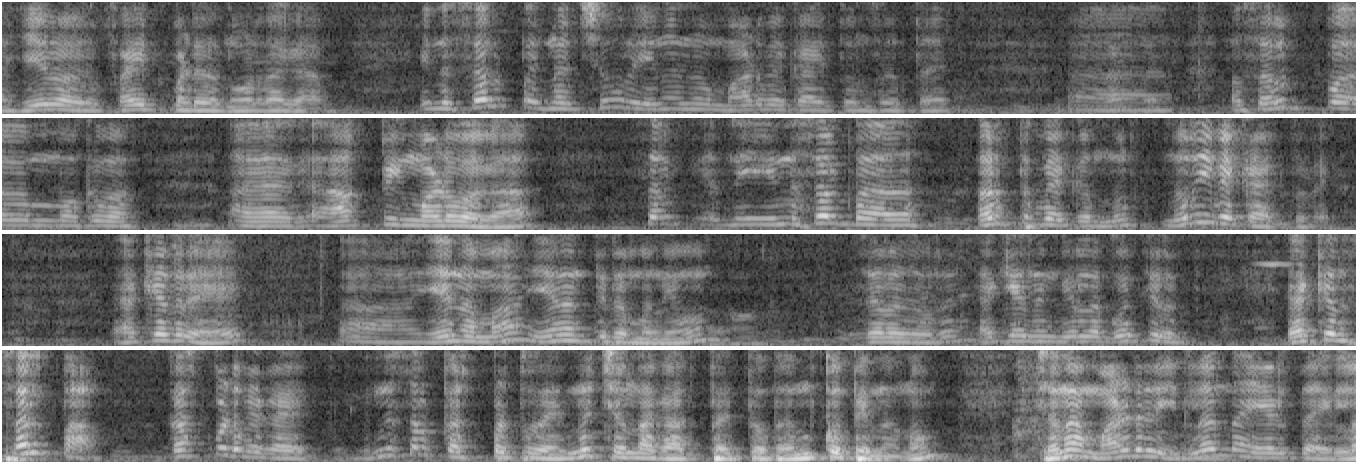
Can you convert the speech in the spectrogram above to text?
ಹೀರೋ ಫೈಟ್ ಮಾಡಿರೋದು ನೋಡಿದಾಗ, ಇನ್ನು ಸ್ವಲ್ಪ ಇನ್ನು ಚೂರು ಏನೇನೋ ಮಾಡಬೇಕಾಯ್ತು ಅನ್ಸುತ್ತೆ. ಸ್ವಲ್ಪ ಆಕ್ಟಿಂಗ್ ಮಾಡುವಾಗ ಸ್ವಲ್ಪ ಇನ್ನು- ಸ್ವಲ್ಪ ಅರ್ಥಬೇಕು ನುರಿಬೇಕಾಗ್ತದೆ. ಯಾಕೆಂದರೆ ಏನಮ್ಮ, ಏನಂತೀರಮ್ಮ ನೀವು? ಸೈರಾಜ್ ಅವರು, ಯಾಕೆ ನಿಮಗೆಲ್ಲ ಗೊತ್ತಿರುತ್ತೆ? ಯಾಕೆಂದ್ರೆ ಸ್ವಲ್ಪ ಕಷ್ಟಪಡಬೇಕಾಗಿತ್ತು ಇನ್ನೂ ಸ್ವಲ್ಪ ಕಷ್ಟಪಟ್ಟರೆ ಇನ್ನೂ ಚೆನ್ನಾಗಿ ಆಗ್ತಾ ಇತ್ತು ಅದು ಅನ್ಕೋತೀನಿ ನಾನು. ಚೆನ್ನಾಗಿ ಇಲ್ಲ ಅಂತ ಹೇಳ್ತಾ ಇಲ್ಲ.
